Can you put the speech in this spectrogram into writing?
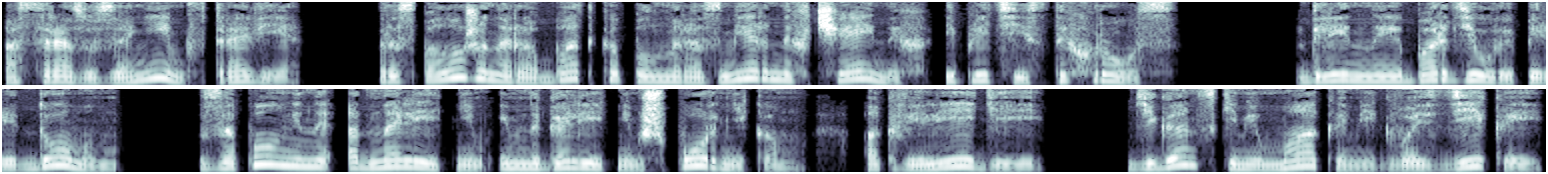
а сразу за ним, в траве, расположена рабатка полноразмерных чайных и плетистых роз. Длинные бордюры перед домом заполнены однолетним и многолетним шпорником, аквилегией, гигантскими маками, гвоздикой,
